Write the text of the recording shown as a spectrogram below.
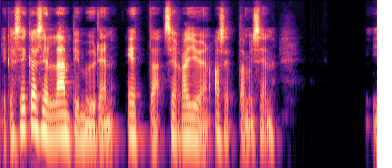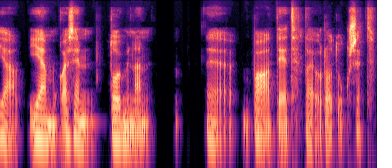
Eli sekä sen lämpimyyden että sen rajojen asettamisen ja iänmukaisen toiminnan vaateet tai odotukset.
